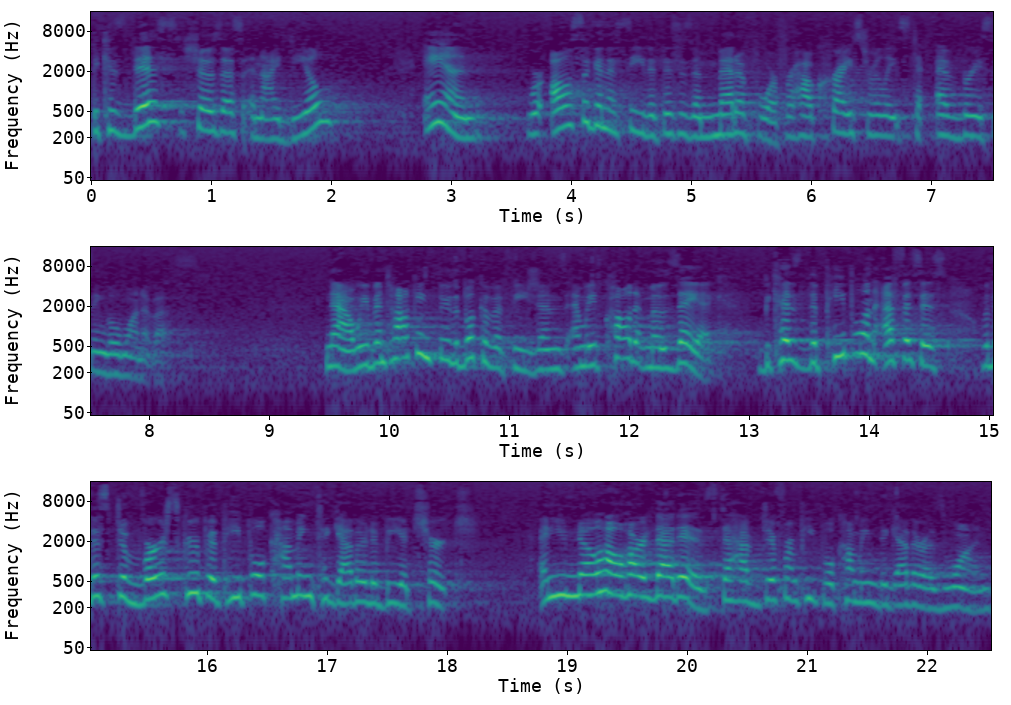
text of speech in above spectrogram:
because this shows us an ideal, and we're also going to see that this is a metaphor for how Christ relates to every single one of us. Now, we've been talking through the book of Ephesians, and we've called it Mosaic because the people in Ephesus were this diverse group of people coming together to be a church. And you know how hard that is to have different people coming together as one.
